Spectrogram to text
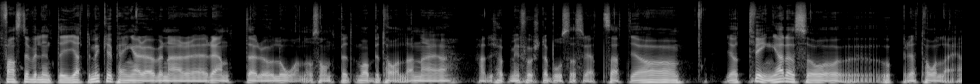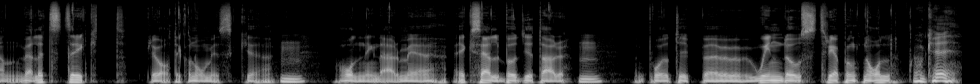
fanns det väl inte jättemycket pengar över när räntor och lån och sånt var betalda när jag hade köpt min första bostadsrätt. Så att jag, jag tvingades att upprätthålla en väldigt strikt privatekonomisk eh, Mm. Hållning där med Excel-budgetar Mm. på typ eh, Windows 3.0. Okej.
